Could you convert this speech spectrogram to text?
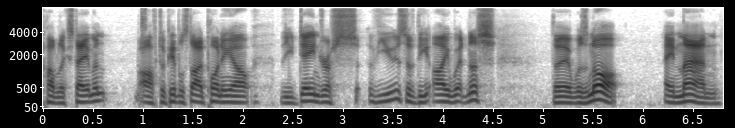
public statement after people started pointing out the dangerous views of the eyewitness. There was not a man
